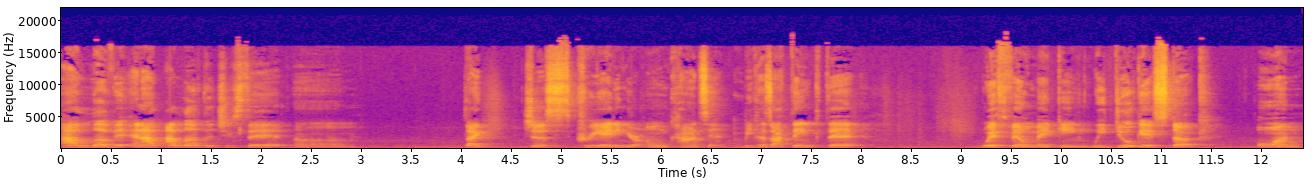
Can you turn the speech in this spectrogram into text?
I love it. And I, I love that you said um like just creating your own content because I think that with filmmaking, we do get stuck on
